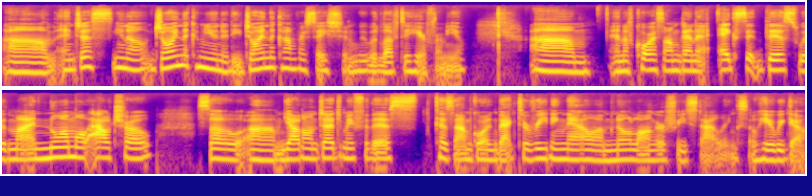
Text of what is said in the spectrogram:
um, and just you know join the community, join the conversation. We would love to hear from you. Um, and of course, I'm gonna exit this with my normal outro, so um, y'all don't judge me for this because I'm going back to reading now. I'm no longer freestyling. So here we go.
